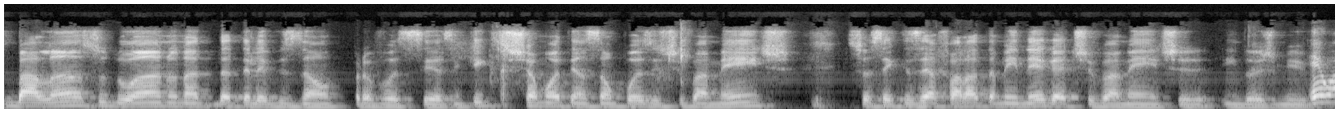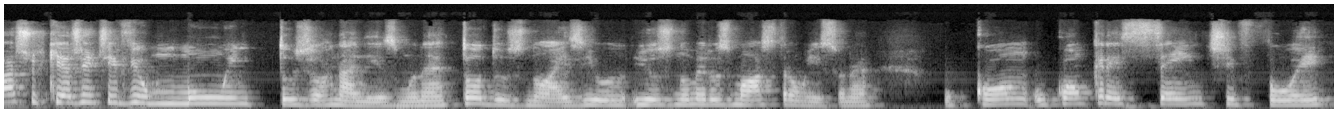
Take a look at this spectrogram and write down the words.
balanço do ano na, da televisão para você? Assim, o que, que te chamou a atenção positivamente? Se você quiser falar também negativamente em 2020. Eu acho que a gente viu muito jornalismo, né? Todos nós, e, o, e os números mostram isso, né? O quão, o quão crescente foi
